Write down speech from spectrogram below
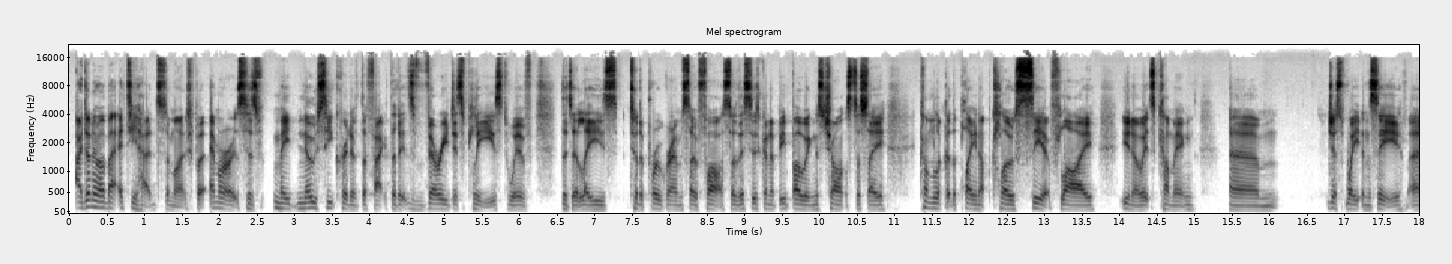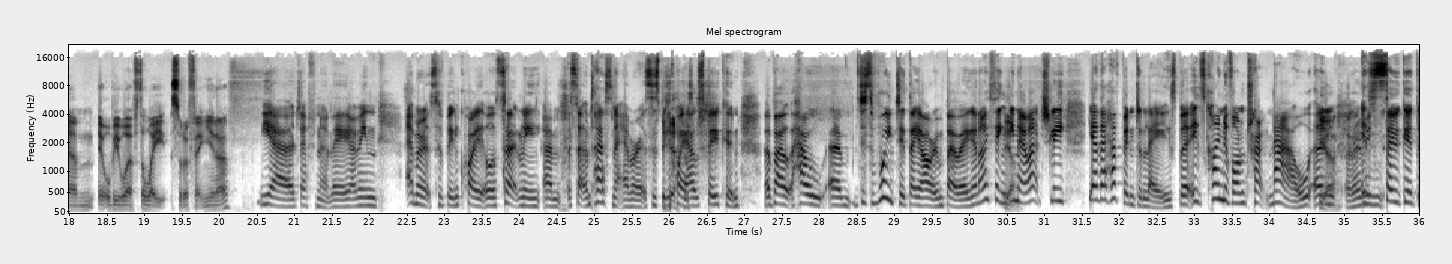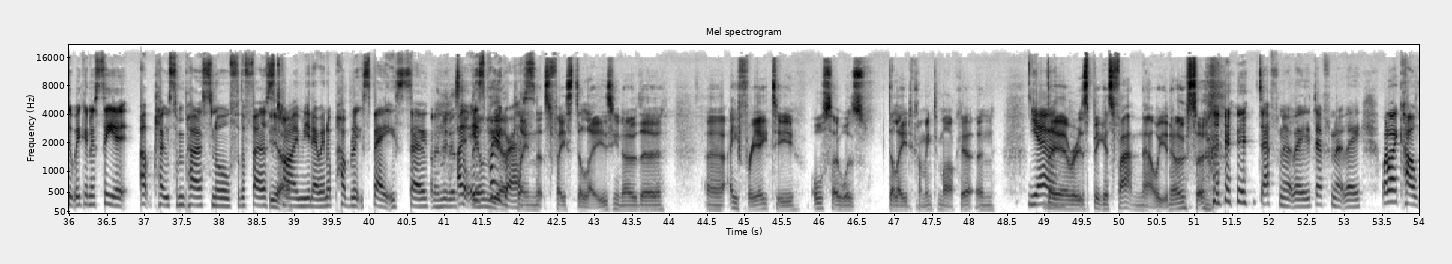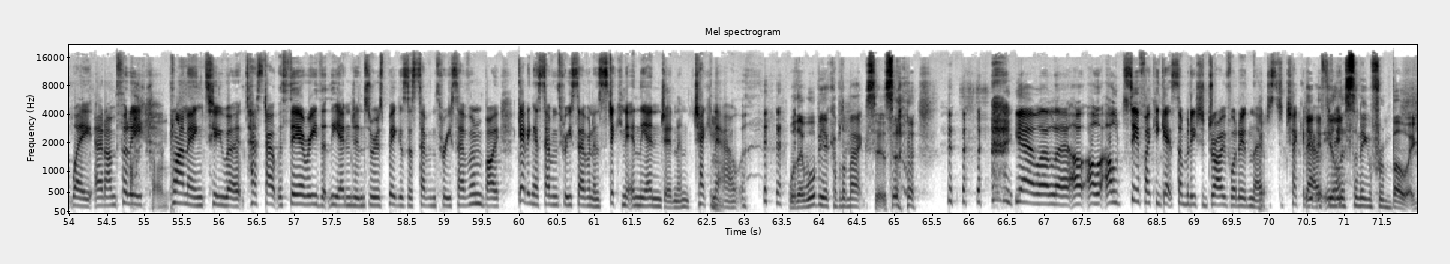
I don't know about Etihad so much, but Emirates has made no secret of the fact that it's very displeased with the delays to the program so far. So this is going to be Boeing's chance to say, "Come look at the plane up close, see it fly. You know, it's coming. Um, just wait and see. Um, it will be worth the wait," sort of thing. You know. Yeah, definitely. I mean, Emirates have been quite, or certainly um, a certain person at Emirates has been yes. quite outspoken about how um, disappointed they are in Boeing. And I think, yeah. you know, actually, yeah, there have been delays, but it's kind of on track now. And, yeah. and I mean, it's so good that we're going to see it up close and personal for the first yeah. time, you know, in a public space. So, and I mean, it's not I, the it's only progress. airplane that's faced delays. You know, the uh, A380 also was delayed coming to market and yeah they're its biggest fan now you know so definitely definitely well i can't wait and i'm fully planning to uh, test out the theory that the engines are as big as a 737 by getting a 737 and sticking it in the engine and checking mm. it hmm. out well there will be a couple of maxes yeah, well, uh, I'll, I'll, I'll see if I can get somebody to drive one in there just to check it out. If you're you know? listening from Boeing,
